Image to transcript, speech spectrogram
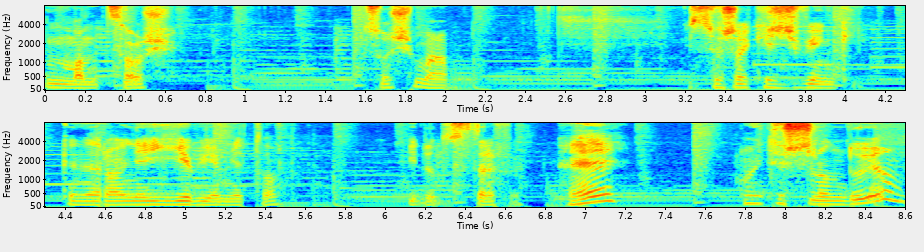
Mam coś. Coś mam. I słyszę jakieś dźwięki. Generalnie jebie mnie to. Idę do strefy. He? Oni też lądują?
